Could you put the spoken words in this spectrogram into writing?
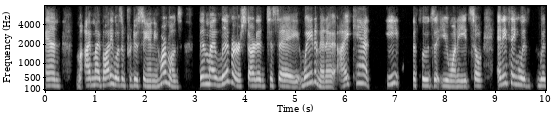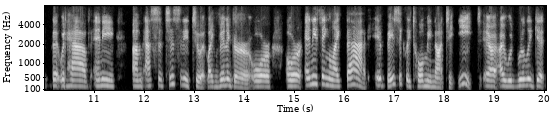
and my, my body wasn't producing any hormones then my liver started to say, wait a minute, I can't eat the foods that you want to eat. So anything with with that would have any um, to it, like vinegar or or anything like that. It basically told me not to eat. Uh, I would really get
